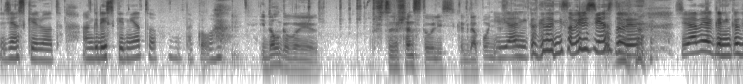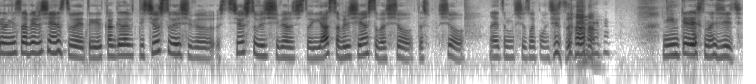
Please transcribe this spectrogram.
женский род. Английский нету ну, такого. И долго вы совершенствовались, когда поняли, Я что... никогда не совершенствую. Человек никогда не совершенствует. И когда ты чувствуешь себя, чувствуешь себя, что я совершенствую, все, все, на этом все закончится. Неинтересно жить.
